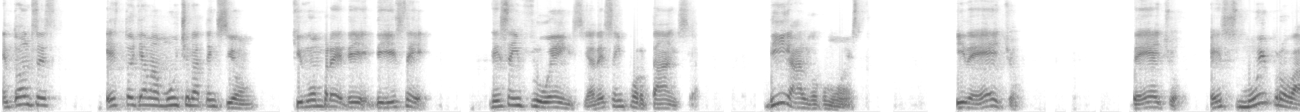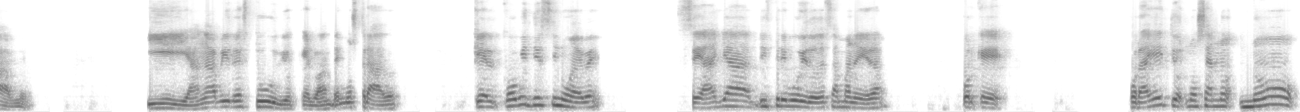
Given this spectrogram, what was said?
Entonces, esto llama mucho la atención que un hombre de, de, de esa influencia, de esa importancia, diga algo como esto. Y de hecho, de hecho, es muy probable, y han habido estudios que lo han demostrado, que el COVID-19 se haya distribuido de esa manera porque por ahí, no, o sea, no, no,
